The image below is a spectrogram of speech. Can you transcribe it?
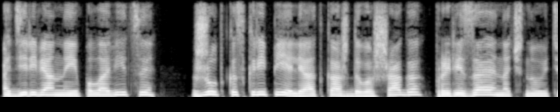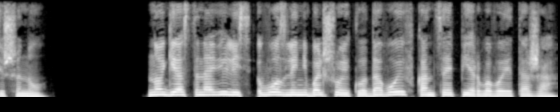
а деревянные половицы жутко скрипели от каждого шага, прорезая ночную тишину. Ноги остановились возле небольшой кладовой в конце первого этажа.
